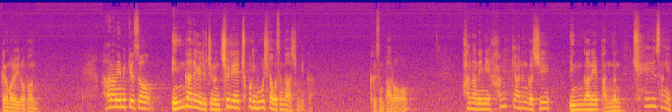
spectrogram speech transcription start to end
그러므로 여러분 하나님께서 인간에게 주시는 최대의 축복이 무엇이라고 생각하십니까? 그것은 바로 하나님이 함께하는 것이 인간에 받는 최상의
